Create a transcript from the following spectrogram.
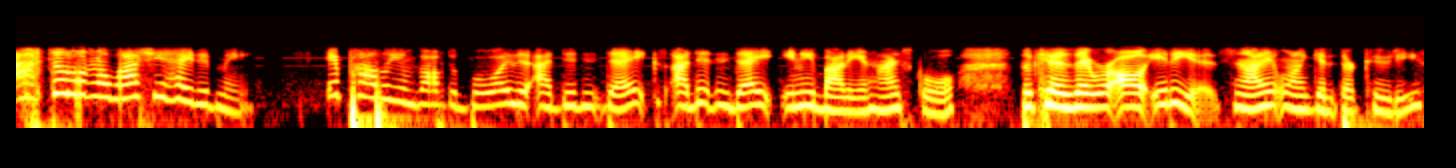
I still don't know why she hated me. It probably involved a boy that I didn't date because I didn't date anybody in high school because they were all idiots and I didn't want to get at their cooties.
